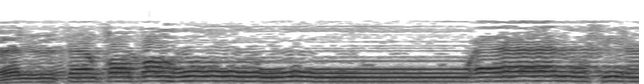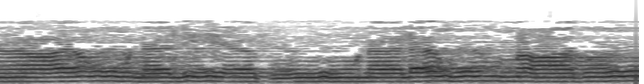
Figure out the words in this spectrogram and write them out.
فالتقطه آل فرعون ليكون لهم عدوا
